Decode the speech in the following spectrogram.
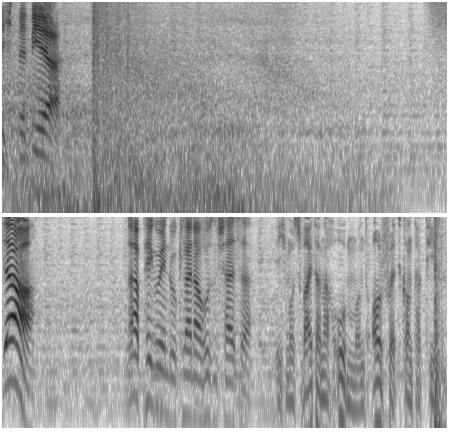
Nicht mit mir! So! Na, Pinguin, du kleiner Hosenscheißer. Ich muss weiter nach oben und Alfred kontaktieren.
